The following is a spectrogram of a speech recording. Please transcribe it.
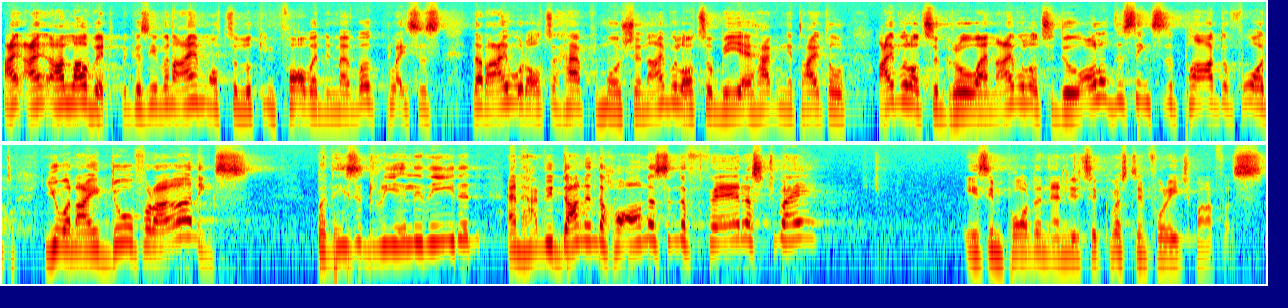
I, I, I love it because even I'm also looking forward in my workplaces that I would also have promotion. I will also be having a title. I will also grow and I will also do. All of these things is a part of what you and I do for our earnings. But is it really needed? And have you done in the honest and the fairest way? is important and it's a question for each one of us.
